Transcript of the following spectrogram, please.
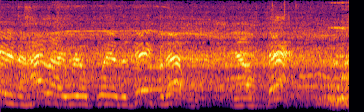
Getting the highlight reel play of the day for that one. Now that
